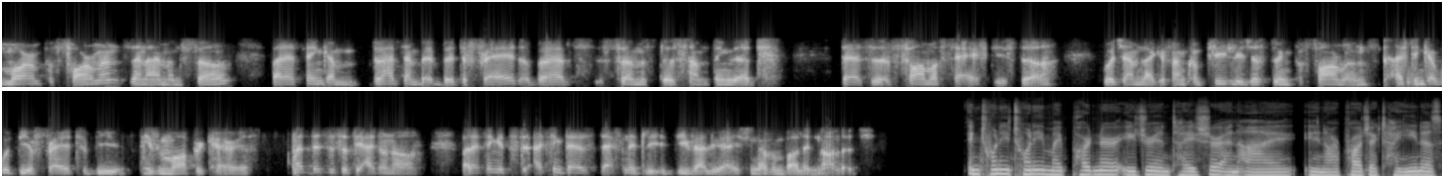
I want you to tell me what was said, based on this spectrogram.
more in performance than I'm in film. But I think I'm perhaps I'm a bit afraid, or perhaps film is still something that there's a form of safety still, which I'm like, if I'm completely just doing performance, I think I would be afraid to be even more precarious. But this is a thing, I don't know. But I think it's, I think there's definitely a devaluation of embodied knowledge. In 2020, my partner Adrian Teicher and I, in our project HYENAZ,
